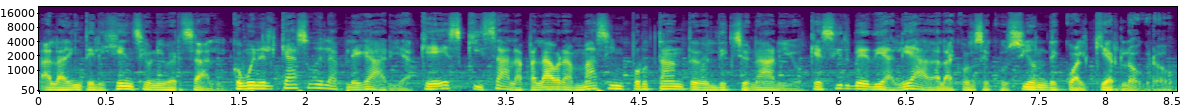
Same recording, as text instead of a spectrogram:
a la inteligencia universal, como en el caso de la plegaria, que es quizá la palabra más importante del diccionario, que sirve de aliada a la consecución de cualquier logro.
